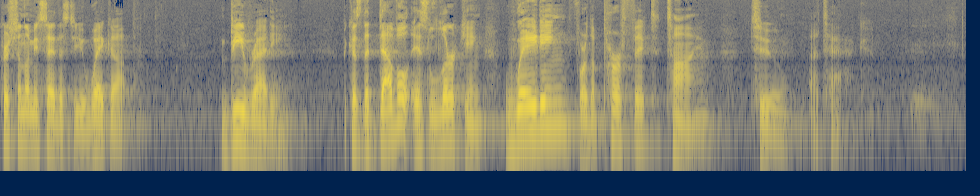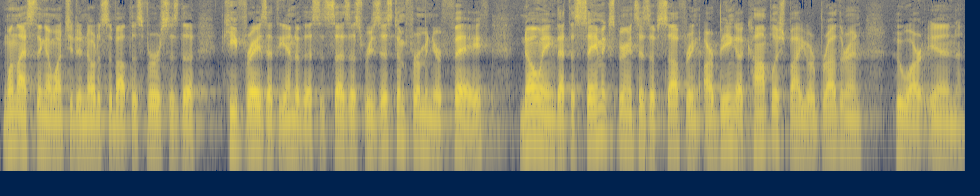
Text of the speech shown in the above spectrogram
Christian, let me say this to you wake up, be ready, because the devil is lurking, waiting for the perfect time to attack. One last thing I want you to notice about this verse is the key phrase at the end of this. It says this resist him firm in your faith, knowing that the same experiences of suffering are being accomplished by your brethren who are in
